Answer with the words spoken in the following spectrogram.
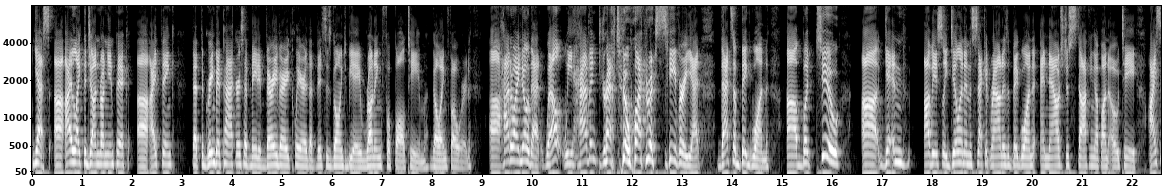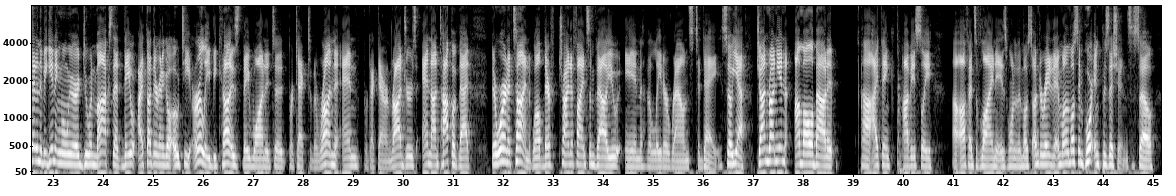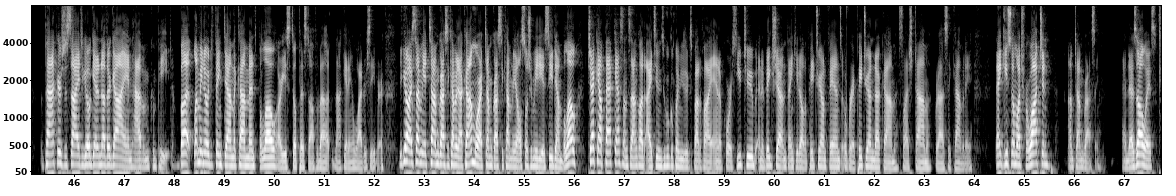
yes, uh, I like the John Runyan pick. Uh, I think that the Green Bay Packers have made it very, very clear that this is going to be a running football team going forward. Uh, how do I know that? Well, we haven't drafted a wide receiver yet. That's a big one. Uh, but two, uh, getting Obviously, Dillon in the second round is a big one, and now it's just stocking up on OT. I said in the beginning when we were doing mocks that they I thought they were going to go OT early because they wanted to protect the run and protect Aaron Rodgers, and on top of that, there weren't a ton. Well, they're trying to find some value in the later rounds today. So yeah, John Runyan, I'm all about it. Uh, I think obviously uh, offensive line is one of the most underrated and one of the most important positions. So the Packers decide to go get another guy and have him compete. But let me know what you think down in the comments below. Are you still pissed off about not getting a wide receiver? You can always find me at TomGrassiComedy.com or at TomGrassiComedy on all social media. See down below. Check out Packcast on SoundCloud, iTunes, Google Play Music, Spotify, and of course YouTube. And a big shout and thank you to all the Patreon fans over at patreon.com slash TomGrassiComedy. Thank you so much for watching. I'm Tom Grassi. And as always,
